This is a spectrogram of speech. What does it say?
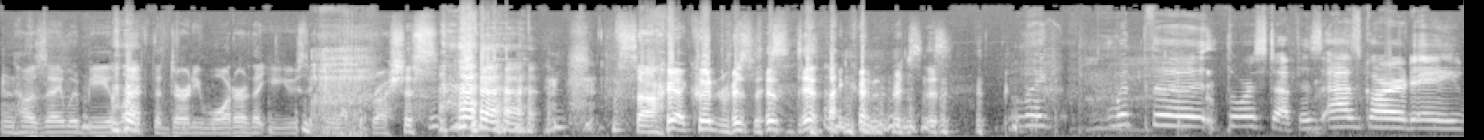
and Jose would be like the dirty water that you use to clean up the brushes. Sorry, I couldn't resist it. I couldn't resist. Like with the Thor stuff, is Asgard a?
